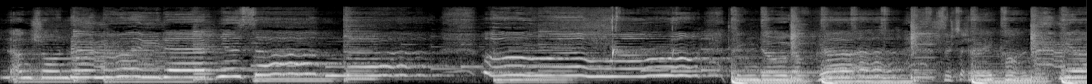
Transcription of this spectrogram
nắng tròn đôi mươi đẹp như giấc mơ. Tình đầu gặp gỡ, giờ trời còn nhớ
